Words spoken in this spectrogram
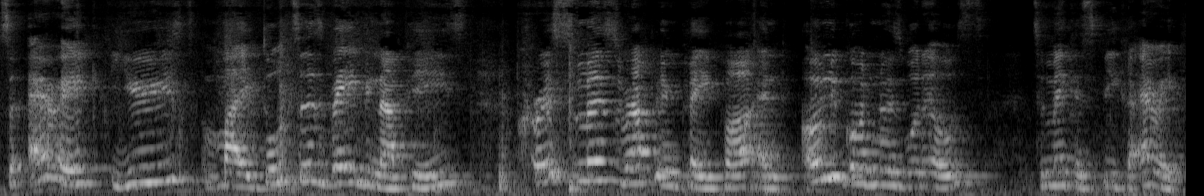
So Eric used my daughter's baby nappies Christmas wrapping paper, and only God knows what else to make a speaker. Eric,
